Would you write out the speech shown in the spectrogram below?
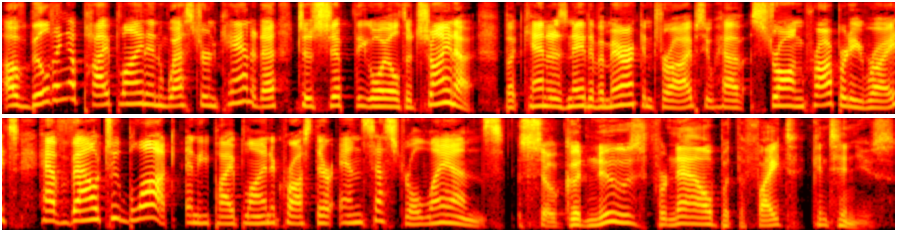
of building a pipeline in Western Canada to ship the oil to China. But Canada's Native American tribes, who have strong property rights, have vowed to block any pipeline across their ancestral lands. So good news for now, but the fight continues.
